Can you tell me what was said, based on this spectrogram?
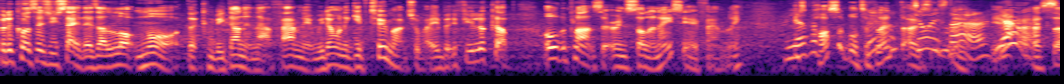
But of course, as you say, there's a lot more that can be done in that family. We don't want to give too much away, but if you look up all the plants that are in Solanaceae family, You it's possible to blend those. choice there. Yeah, so.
